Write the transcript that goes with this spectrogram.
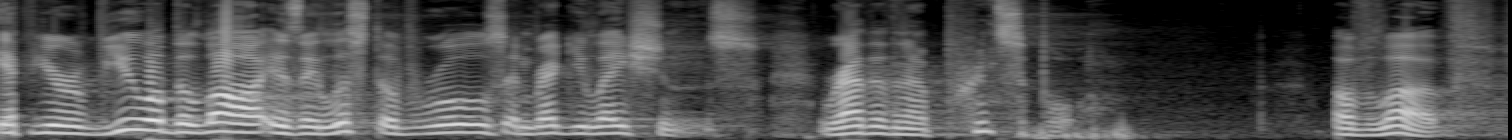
If your view of the law is a list of rules and regulations rather than a principle, of love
